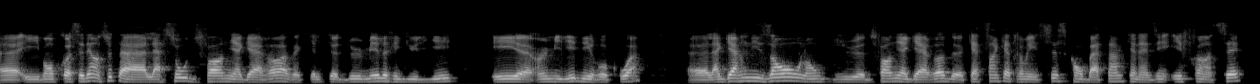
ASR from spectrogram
Euh, ils vont procéder ensuite à l'assaut du fort Niagara avec quelques 2000 réguliers et euh, un millier d'Iroquois. la garnison du, fort Niagara de 486 combattants canadiens et français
